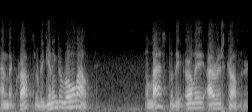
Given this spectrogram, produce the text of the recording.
And the crops are beginning to roll out. the last of the early Irish cobblers.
